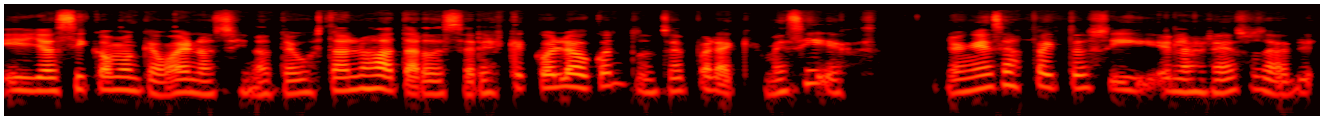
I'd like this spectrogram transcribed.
Y yo así como que, bueno, si no te gustan los atardeceres que coloco, entonces ¿para qué me sigues? Yo en ese aspecto sí, en las redes sociales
